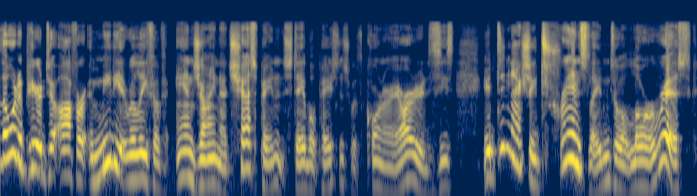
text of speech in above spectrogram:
Though it appeared to offer immediate relief of angina chest pain in stable patients with coronary artery disease, it didn't actually translate into a lower risk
